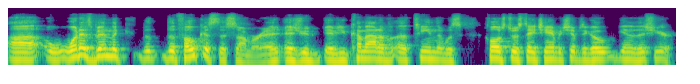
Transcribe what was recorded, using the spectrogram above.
Uh, what has been the, the, the focus this summer as you if you come out of a team that was close to a state championship to go into this year?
